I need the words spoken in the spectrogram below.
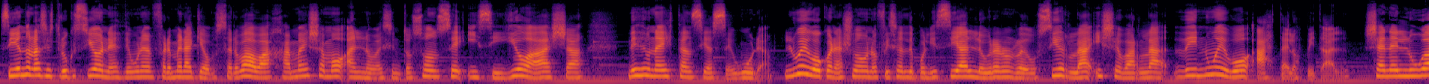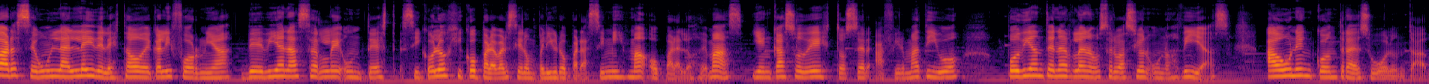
Siguiendo las instrucciones de una enfermera que observaba, Jamai llamó al 911 y siguió a Aya desde una distancia segura. Luego, con ayuda de un oficial de policía, lograron reducirla y llevarla de nuevo hasta el hospital. Ya en el lugar, según la ley del estado de California, debían hacerle un test psicológico para ver si era un peligro para sí misma o para los demás, y en caso de esto ser afirmativo, podían tenerla en observación unos días, aún en contra de su voluntad.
